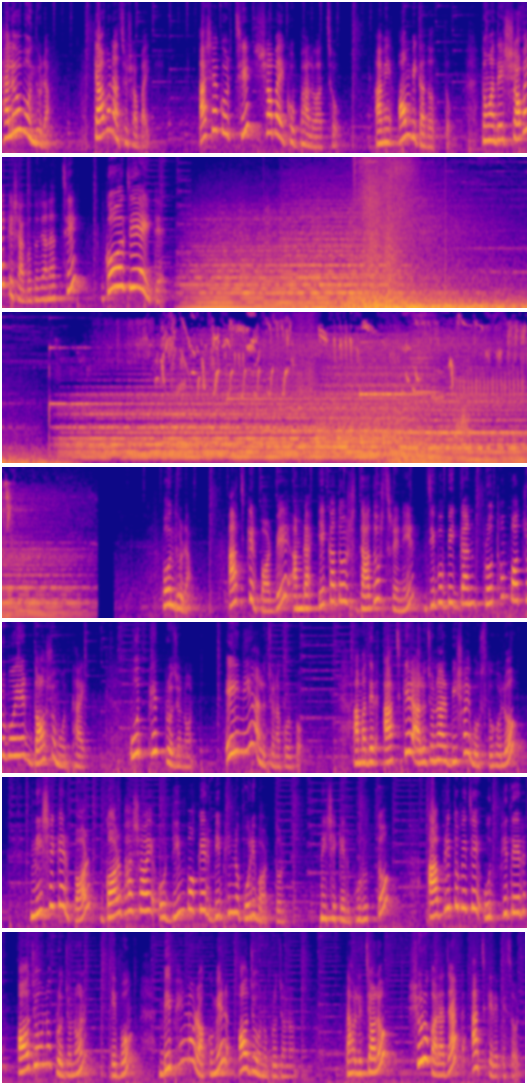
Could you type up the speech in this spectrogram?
Hello বন্ধুরা, কেমন আছো সবাই? আশা করছি সবাই খুব ভালো আছো। আমি অম্বিকা দত্ত, তোমাদের সবাইকে স্বাগত জানাচ্ছি গোজি এইটে। বন্ধুরা আজকের পর্বে আমরা একাদশ দ্বাদশ শ্রেণির জীববিজ্ঞান প্রথম পত্র বইয়ের দশম অধ্যায়, উদ্ভিদ প্রজনন, এই নিয়ে আলোচনা করব। আমাদের আজকের আলোচনার বিষয়বস্তু হল নিষেকের পর গর্ভাশয় ও ডিম্বকের বিভিন্ন পরিবর্তন, নিষেকের গুরুত্ব আবৃতবীজে উদ্ভিদের অযৌন প্রজনন এবং বিভিন্ন রকমের অযৌন প্রজনন। তাহলে চলো শুরু করা যাক আজকের এপিসোড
